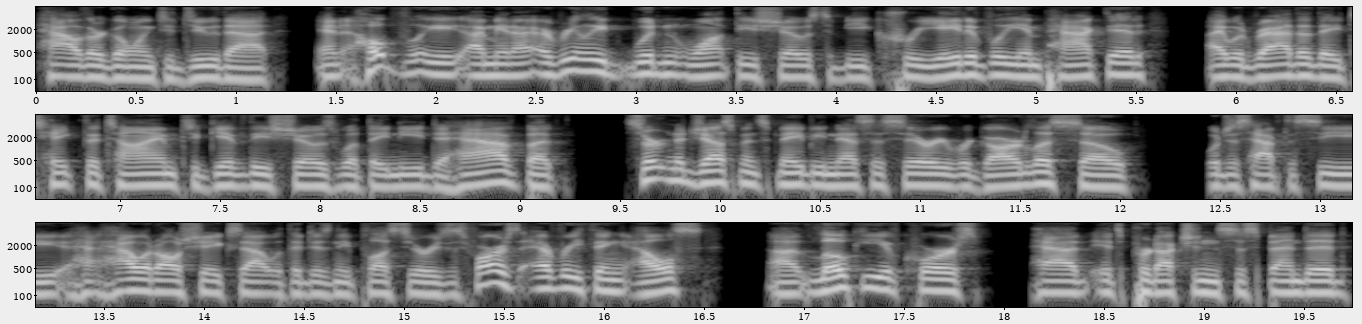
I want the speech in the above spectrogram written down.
how they're going to do that. And hopefully, I mean, I really wouldn't want these shows to be creatively impacted. I would rather they take the time to give these shows what they need to have, but certain adjustments may be necessary regardless. So We'll just have to see how it all shakes out with the Disney Plus series. As far as everything else, uh, Loki, of course, had its production suspended.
